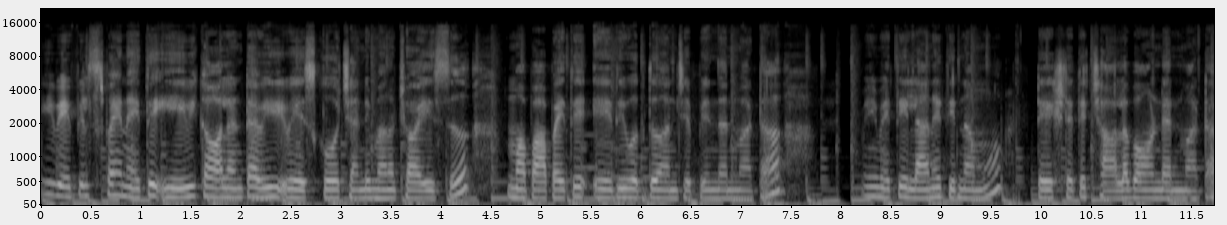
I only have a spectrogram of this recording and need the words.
ఈ వేపిల్స్ పైన అయితే ఏవి కావాలంటే అవి వేసుకోవచ్చు అండి మన చాయిస్. మా పాప అయితే ఏది వద్దు అని చెప్పింది అనమాట మేమైతే ఇలానే తిన్నాము. టేస్ట్ అయితే చాలా బాగుండే అనమాట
